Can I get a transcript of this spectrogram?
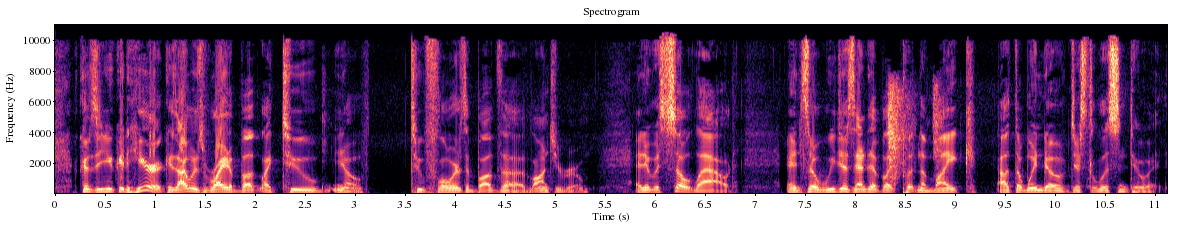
Because you could hear it. Because I was right above, like two, you know, two floors above the laundry room, and it was so loud. And so we just ended up like putting the mic out the window just to listen to it.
